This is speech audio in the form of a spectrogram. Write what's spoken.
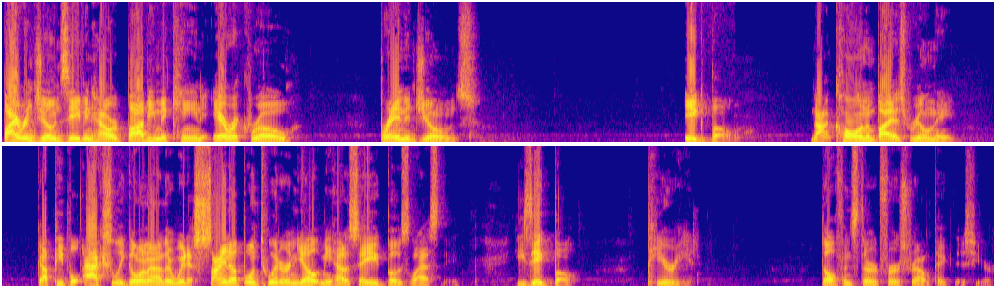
Byron Jones, Xavier Howard, Bobby McCain, Eric Rowe, Brandon Jones, Igbo. Not calling him by his real name. Got people actually going out of their way to sign up on Twitter and yell at me how to say Igbo's last name. He's Igbo. Period. Dolphins' third first round pick this year,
